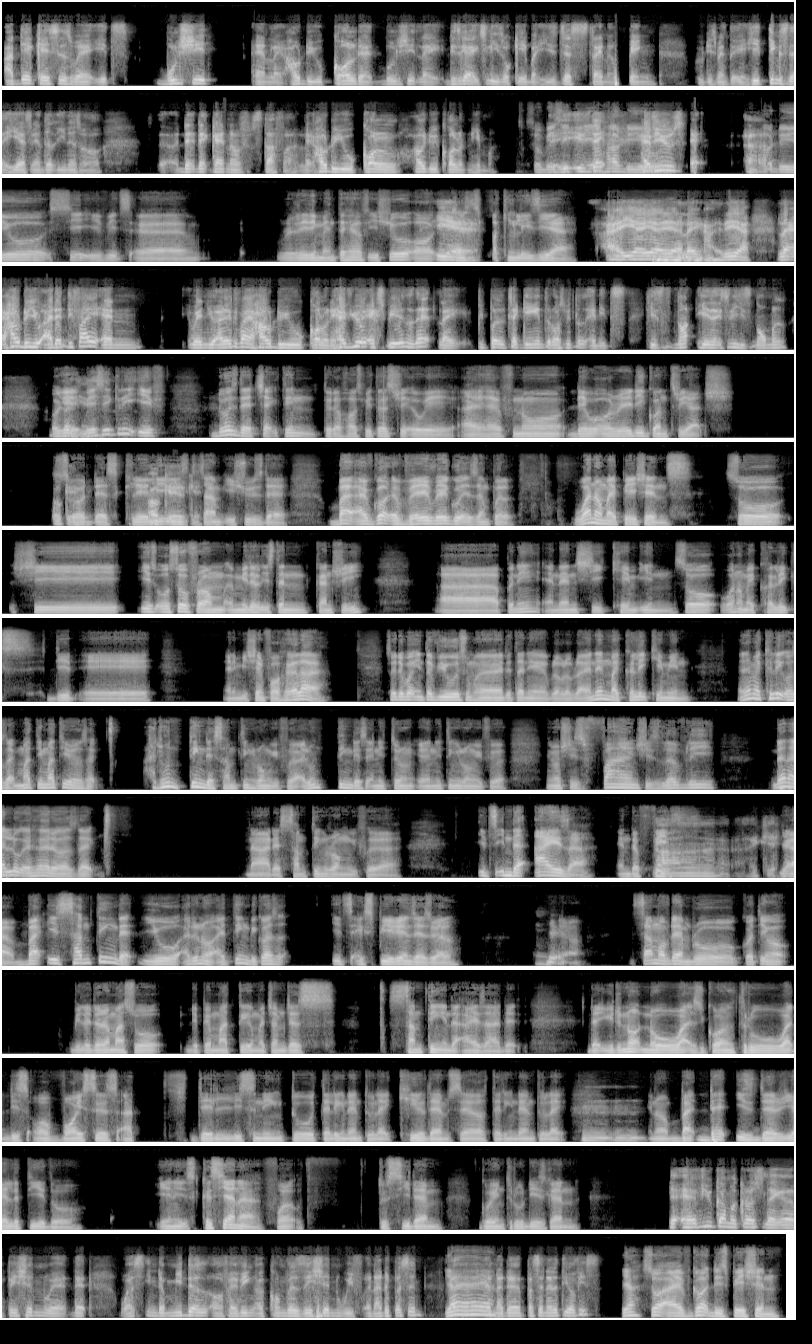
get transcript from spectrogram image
Are there cases where it's bullshit and like how do you call that bullshit? Like this guy actually is okay, but he's just trying to ping with this mental. He thinks that he has mental illness or uh, that that kind of stuff. Uh. Like how do you call how do you call on him? ah? So Is basically, that- how do you have you? how Uh, do you see if it's a really mental health issue or Yeah. just fucking lazy? Ah, uh, yeah, yeah, yeah. Like yeah, like how do you identify and when you identify, how do you call on it? Have you experienced that? Like people checking into the hospital and it's he's not he's actually he's normal. Okay, he's- basically, if those that checked in to the hospital straight away, I have no, they were already gone triage. Okay. So there's clearly Okay, okay. some issues there. But I've got a very, very good example. One of my patients, so she is also from a Middle Eastern country. Uh, apa? And then she came in. So one of my colleagues did a an admission for her lah. So they buat interview semua, dia tanya blah blah blah. And then my colleague came in. And then my colleague was like mati-mati. I was like, I don't think there's something wrong with her. I don't think there's anything anything wrong with her. You know, she's fine, she's lovely. Then I look at her, I was like, nah, there's something wrong with her. ah. It's in the eyes ah, and the face. Ah, okay. Yeah, but it's something that you I don't know. I think because it's experience as well. Yeah. Yeah. Some of them bro, kau tengok bila dia orang masuk dia punya mata macam just something in the eyes ah that that you do not know what's going through, what these all voices are they listening to, telling them to like kill themselves, telling them to like Mm-hmm. you know, but that is the reality though. And it's kesian lah for to see them going through this kan. Have you come across like a patient where that was in the middle of having a conversation with another person, Yeah, yeah, yeah. another personality of his? Yeah, so I've got this patient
